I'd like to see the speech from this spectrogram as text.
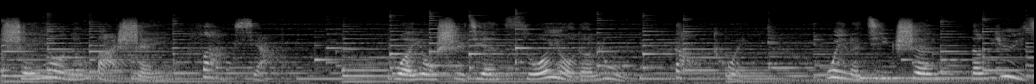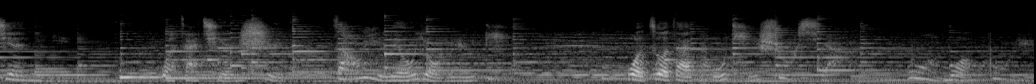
谁又能把谁放下？我用世间所有的路倒退，为了今生能遇见你。我在前世早已留有余地。我坐在菩提树下，默默不语。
